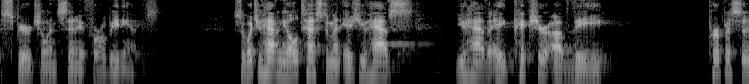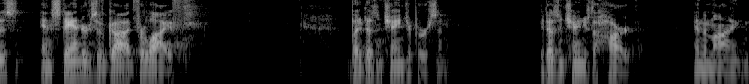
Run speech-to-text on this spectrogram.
spiritual incentive for obedience. So what you have in the Old Testament is you have you have a picture of the purposes and standards of God for life, but it doesn't change a person. It doesn't change the heart and the mind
